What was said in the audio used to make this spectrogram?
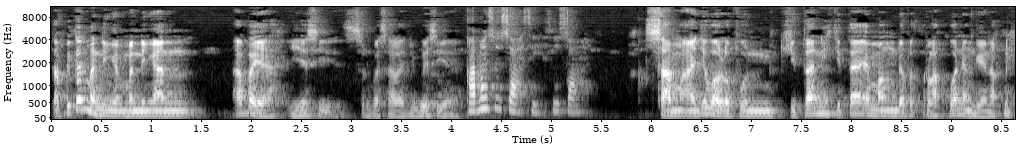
Tapi kan mendingan mendingan apa ya? Iya sih serba salah juga sih ya. Karena susah sih, susah. Sama aja walaupun kita nih kita emang dapat perlakuan yang gak enak nih.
